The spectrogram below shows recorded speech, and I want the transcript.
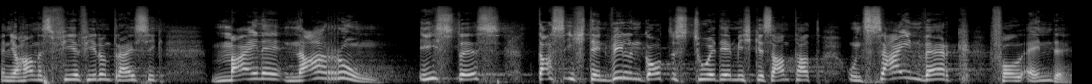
in Johannes 4, 34, meine Nahrung ist es, dass ich den Willen Gottes tue, der mich gesandt hat und sein Werk vollende.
